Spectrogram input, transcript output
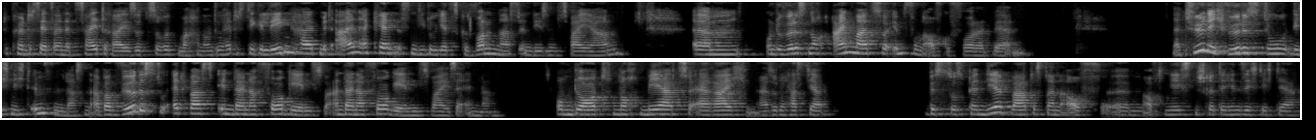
Du könntest jetzt eine Zeitreise zurück machen und du hättest die Gelegenheit mit allen Erkenntnissen, die du jetzt gewonnen hast in diesen zwei Jahren, ähm, und du würdest noch einmal zur Impfung aufgefordert werden. Natürlich würdest du dich nicht impfen lassen, aber würdest du etwas in deiner Vorgehens, an deiner Vorgehensweise ändern, um dort noch mehr zu erreichen? Also du hast ja bist suspendiert, wartest dann auf, ähm, auf die nächsten Schritte hinsichtlich der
